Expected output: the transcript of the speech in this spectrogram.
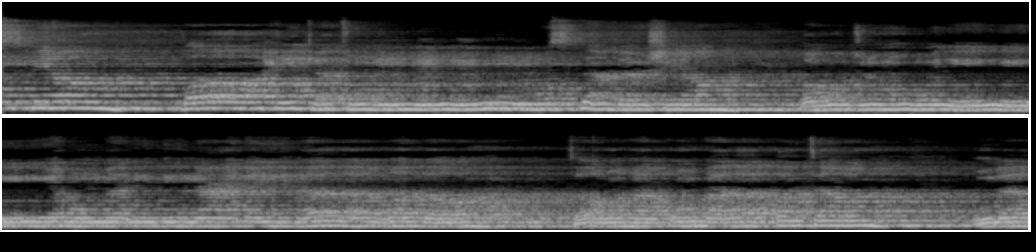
مسفرة ضاحكة مستبشرة ووجوه يومئذ عليها غبرة ترهقها قترة أولئك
